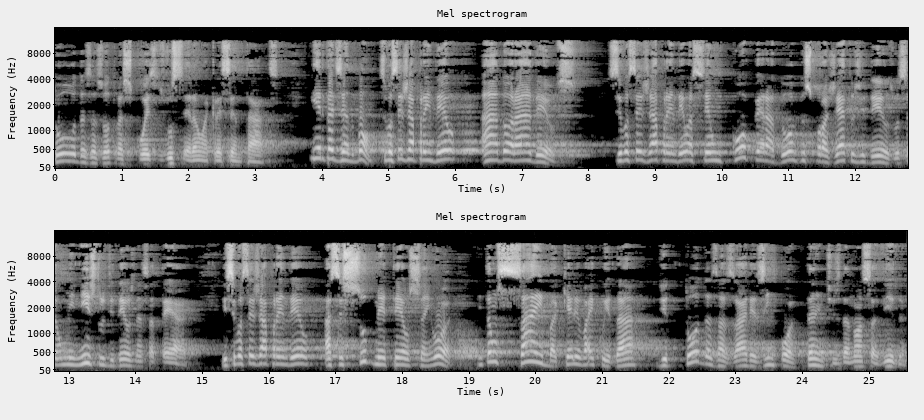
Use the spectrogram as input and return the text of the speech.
todas as outras coisas vos serão acrescentadas. E ele está dizendo, bom, se você já aprendeu a adorar a Deus, se você já aprendeu a ser um cooperador dos projetos de Deus, você é um ministro de Deus nessa terra, e se você já aprendeu a se submeter ao Senhor, então saiba que Ele vai cuidar de todas as áreas importantes da nossa vida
